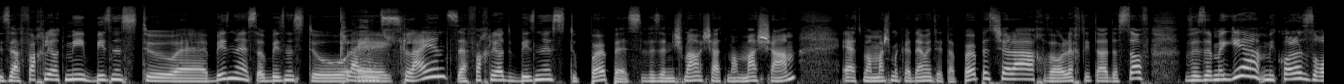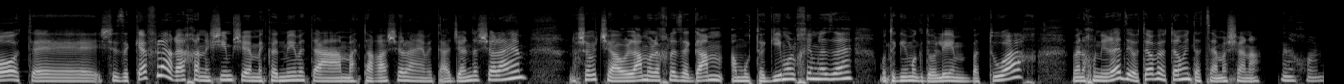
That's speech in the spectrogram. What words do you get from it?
זה הפך להיות מ-business to uh, business, או business to Clients. Uh, clients, זה הפך להיות business to purpose, וזה נשמע שאת ממש שם, אה, את ממש מקדמת את הפרפס שלך, והולכת איתה עד הסוף, וזה מגיע מכל הזרועות, uh, שזה כיף לארח אנשים שמקדמים את המטרה שלהם, את האג'נדה שלהם. אני חושבת שהעולם הולך לזה, גם המותגים הולכים לזה, המותגים הגדולים בטוח, ואנחנו נראה את זה יותר ויותר מתעצם השנה. נכון.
